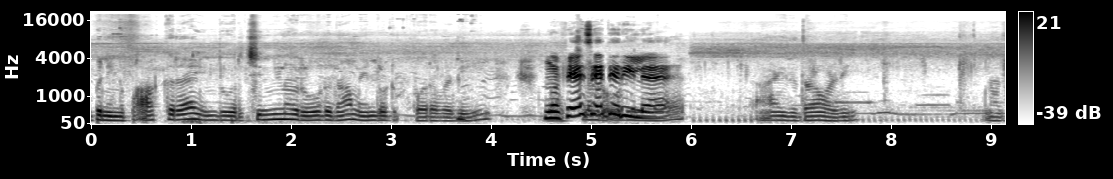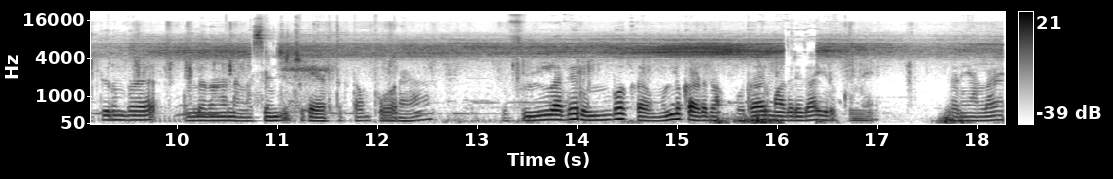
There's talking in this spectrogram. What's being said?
இப்போ நீங்கள் பார்க்குற இந்த ஒரு சின்ன ரோடு தான் மெயின் ரோட்டுக்கு போகிற வழி. உங்கள் ஃபேஸே தெரியல. ஆ இதுதான் வழி. நான் திரும்ப உள்ளே தான் நாங்கள் செஞ்சிட்ருக்க இடத்துக்கு தான் போகிறேன். ஃபுல்லாகவே ரொம்ப க முள்ளு காடு தான். உதார் மாதிரி தான் இருக்குமே. தனியாலாம்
